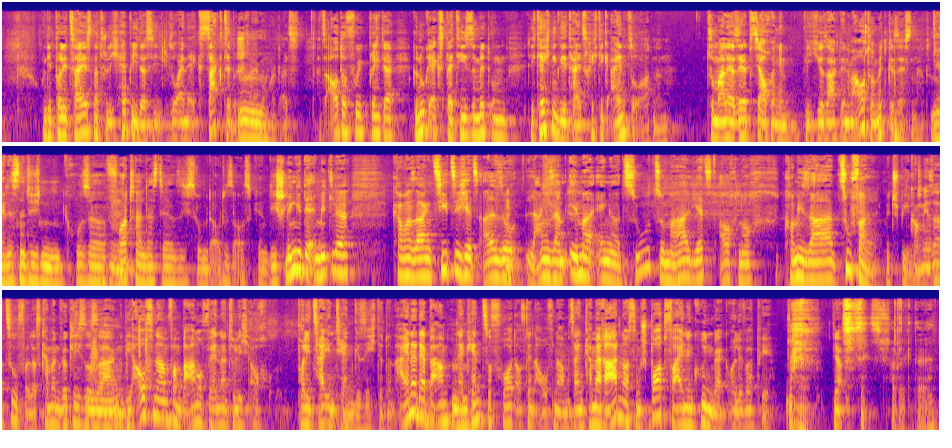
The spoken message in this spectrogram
Und die Polizei ist natürlich happy, dass sie so eine exakte Beschreibung mm. hat. Als, als Autofreak bringt er genug Expertise mit, um die Technikdetails richtig einzuordnen. Zumal er selbst ja auch in dem, wie gesagt, in dem Auto mitgesessen hat. Ja, das ist natürlich ein großer mhm. Vorteil, dass der sich so mit Autos auskennt. Die Schlinge der Ermittler, kann man sagen, zieht sich jetzt also langsam immer enger zu, zumal jetzt auch noch Kommissar Zufall mitspielt. Kommissar Zufall, das kann man wirklich so mhm. sagen. Die Aufnahmen vom Bahnhof werden natürlich auch polizeiintern gesichtet. Und einer der Beamten mhm. erkennt sofort auf den Aufnahmen seinen Kameraden aus dem Sportverein in Grünberg, Oliver P. Ach, ja. Das ist verrückt, ey.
